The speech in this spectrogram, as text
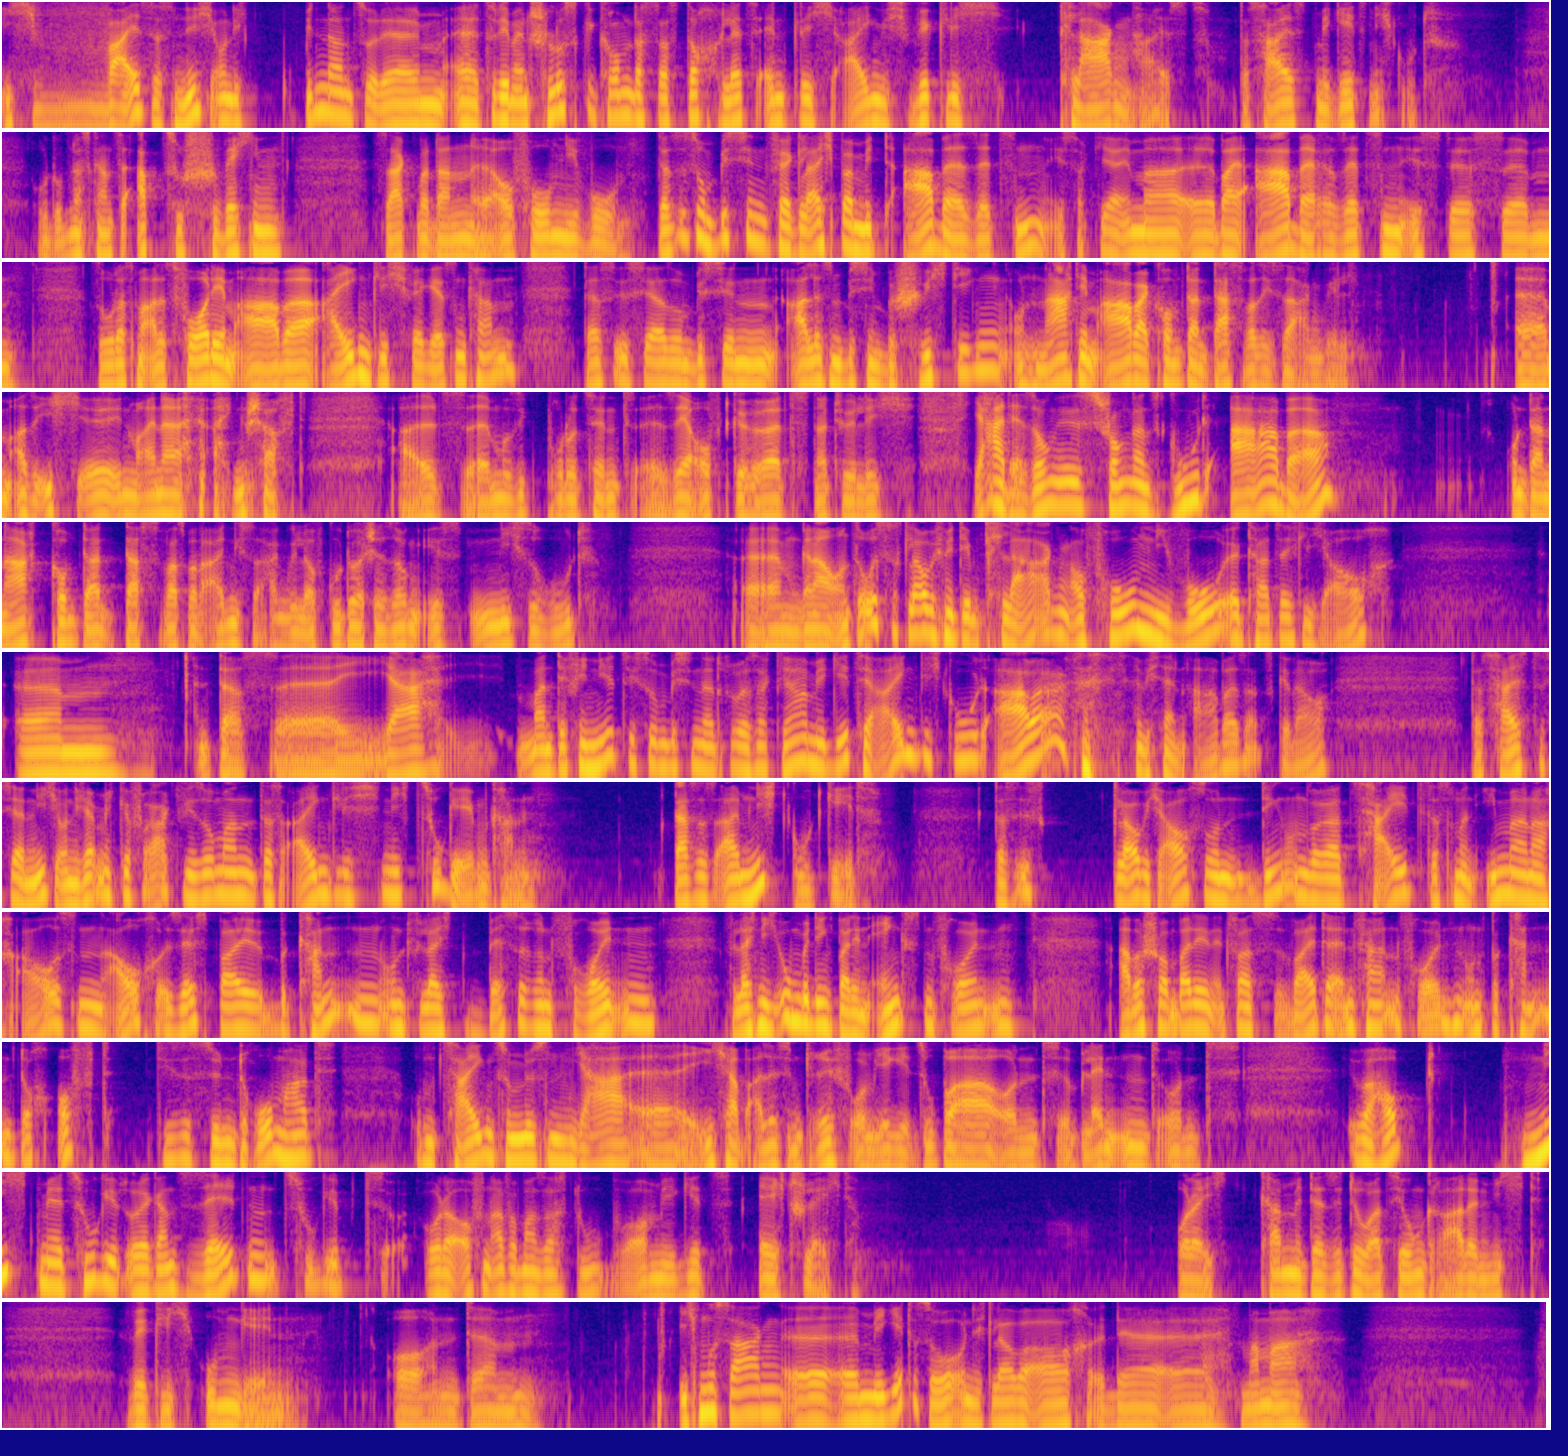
Ich weiß es nicht und ich bin dann zu dem, äh, zu dem Entschluss gekommen, dass das doch letztendlich eigentlich wirklich Klagen heißt. Das heißt, mir geht es nicht gut. Und um das Ganze abzuschwächen, sagt man dann äh, auf hohem Niveau. Das ist so ein bisschen vergleichbar mit Aber-Sätzen. Ich sage ja immer, äh, bei Aber-Sätzen ist es ähm, so, dass man alles vor dem Aber eigentlich vergessen kann. Das ist ja so ein bisschen alles ein bisschen beschwichtigen und nach dem Aber kommt dann das, was ich sagen will. Ähm, also ich äh, in meiner Eigenschaft als äh, Musikproduzent äh, sehr oft gehört natürlich, ja, der Song ist schon ganz gut, aber und danach kommt dann das, was man eigentlich sagen will, auf gut deutsche Song, ist nicht so gut. Ähm, genau, und so ist es, glaube ich, mit dem Klagen auf hohem Niveau äh, tatsächlich auch. Ähm, dass, äh, ja, man definiert sich so ein bisschen darüber, sagt, ja, mir geht es ja eigentlich gut, aber, wieder ein Abersatz, genau. Das heißt es ja nicht. Und ich habe mich gefragt, wieso man das eigentlich nicht zugeben kann, dass es einem nicht gut geht. Das ist, glaube ich, auch so ein Ding unserer Zeit, dass man immer nach außen, auch selbst bei Bekannten und vielleicht besseren Freunden, vielleicht nicht unbedingt bei den engsten Freunden, aber schon bei den etwas weiter entfernten Freunden und Bekannten doch oft dieses Syndrom hat, um zeigen zu müssen, ja, äh, ich habe alles im Griff und mir geht super und blendend und überhaupt nicht mehr zugibt oder ganz selten zugibt oder offen einfach mal sagt, du, boah, mir geht's echt schlecht. Oder ich kann mit der Situation gerade nicht wirklich umgehen. Und ähm, ich muss sagen, äh, äh mir geht es so und ich glaube auch der äh, Mama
